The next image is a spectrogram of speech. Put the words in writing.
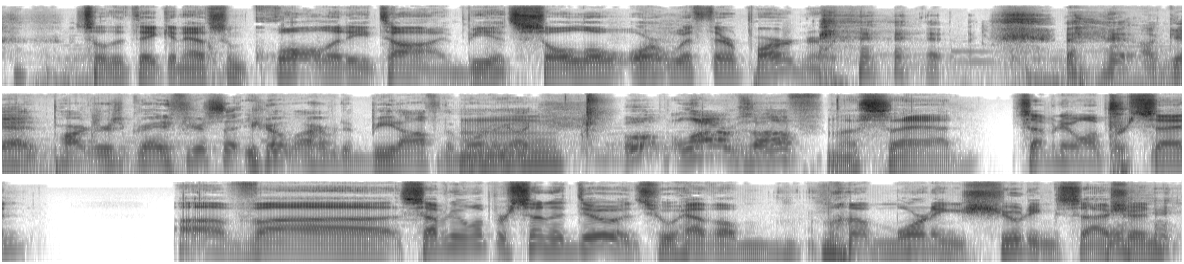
so that they can have some quality time, be it solo or with their partner. Again, partner's great. If you're setting your alarm to beat off in the morning, you're like, Mm-hmm. oh, alarm's off. That's sad. 71% of uh, 71% of dudes who have a morning shooting session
